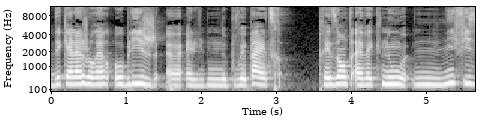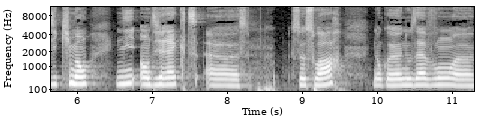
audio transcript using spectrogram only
décalage horaire oblige, elle ne pouvait pas être présente avec nous ni physiquement ni en direct ce soir. Donc euh, nous avons euh,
